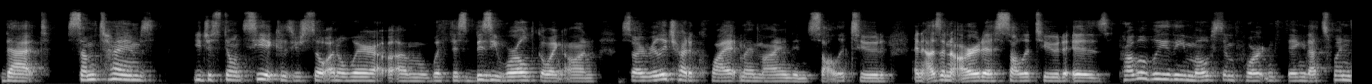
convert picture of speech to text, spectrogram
that sometimes you just don't see it because you're so unaware um, with this busy world going on. So I really try to quiet my mind in solitude. And as an artist, solitude is probably the most important thing. That's when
